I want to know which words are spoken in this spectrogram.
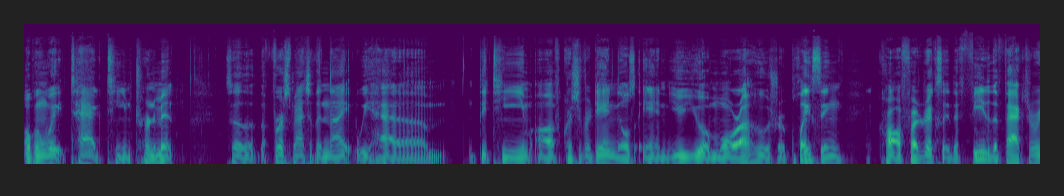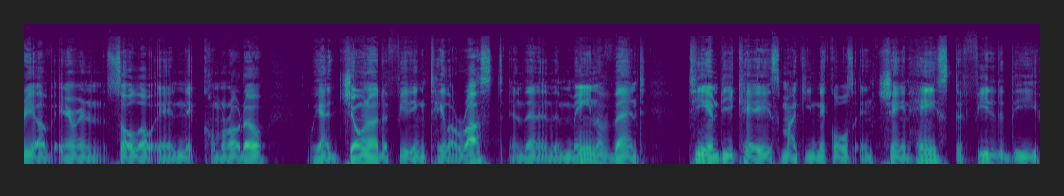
Openweight Tag Team Tournament. So the first match of the night, we had um, the team of Christopher Daniels and Yu Uemura, who was replacing Karl Fredericks. They defeated the factory of Aaron Solo and Nick Comoroto. We had Jonah defeating Taylor Rust. And then in the main event, TMDK's Mikey Nichols and Shane Haste defeated the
